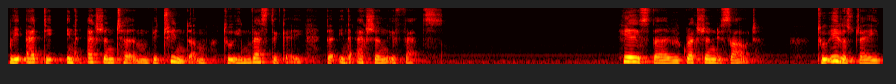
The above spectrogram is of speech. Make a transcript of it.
we add the interaction term between them to investigate the interaction effects. Here is the regression result. To illustrate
